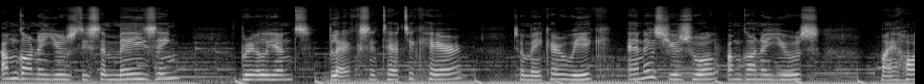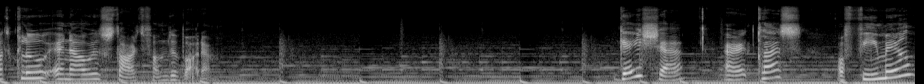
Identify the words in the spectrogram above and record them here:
I'm gonna use this amazing, brilliant black synthetic hair to make her wig and as usual I'm gonna use my hot glue and I will start from the bottom. Geisha are a class of female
